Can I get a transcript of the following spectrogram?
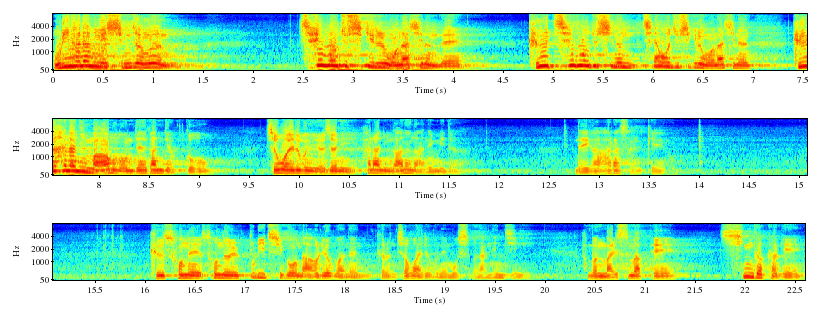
우리 하나님의 심정은 채워 주시기를 원하시는데 그 채워 주시는 채워 주시기를 원하시는 그 하나님 마음은 온데간데 없고 저와 여러분은 여전히 하나님 나는 아닙니다. 내가 알아서 할게요. 그 손에 손을 뿌리치고 나오려고 하는 그런 저와 여러분의 모습은 아닌지 한번 말씀 앞에 심각하게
